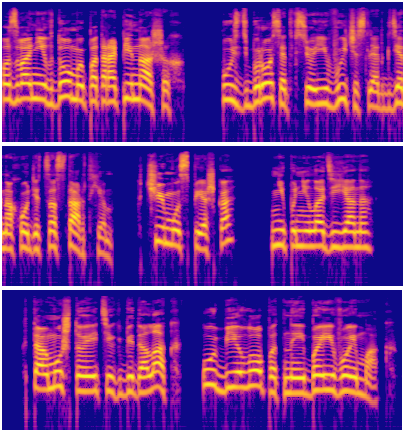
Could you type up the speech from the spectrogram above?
позвони в дом и поторопи наших. Пусть бросят все и вычислят, где находится Стартхем. К чему спешка?» — не поняла Диана. «К тому, что этих бедолаг убил опытный боевой маг».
